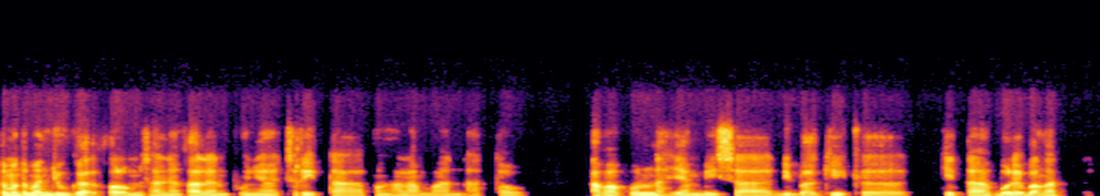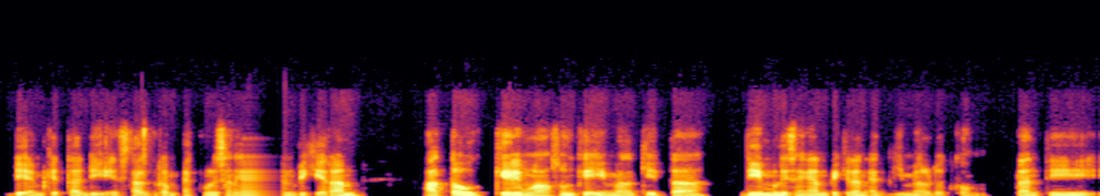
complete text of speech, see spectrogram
Teman-teman juga kalau misalnya kalian punya cerita, pengalaman atau apa pun lah yang bisa dibagi ke kita, boleh banget DM kita di Instagram @melisankanpikiran atau kirim langsung ke email kita di melisankanpikiran@gmail.com. Nanti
